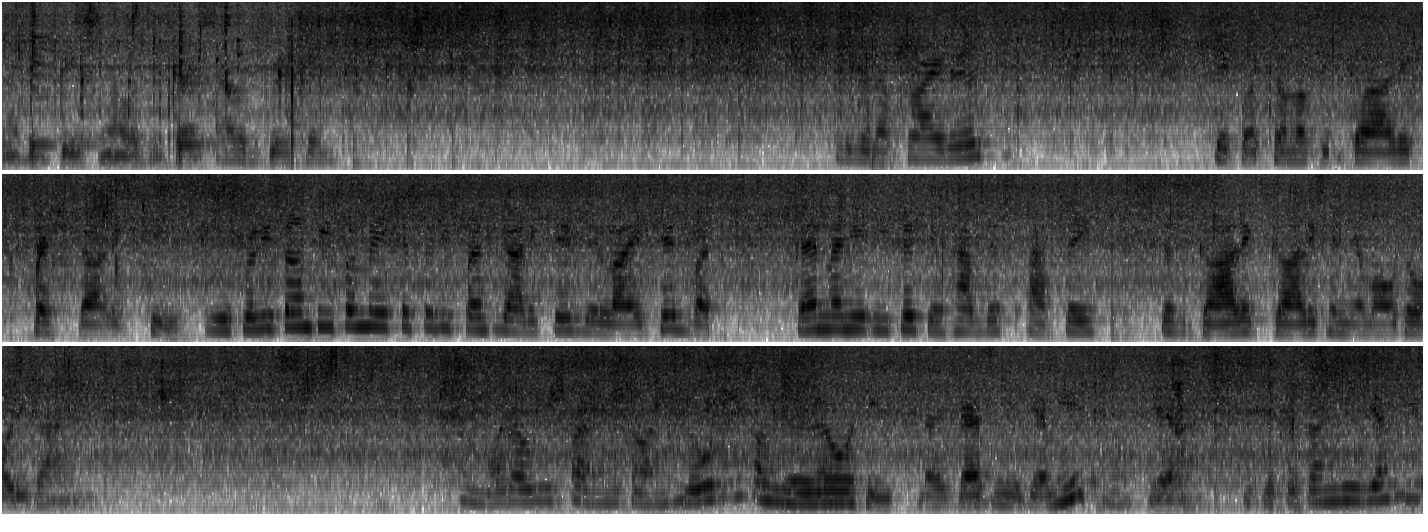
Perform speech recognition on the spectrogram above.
Not big piece now, I was, I was grating. We're gonna fry this. Take out some of the garlic, fresh garlic taste. Usually some people make it with the fresh garlic taste, they like it, but then when you eat it, you have this after this garlic, garlic in your mouth all the time. And what are we frying it on? Low heat or medium? Low heat, like that's medium heat. Yeah. Okay, so it's on medium heat.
